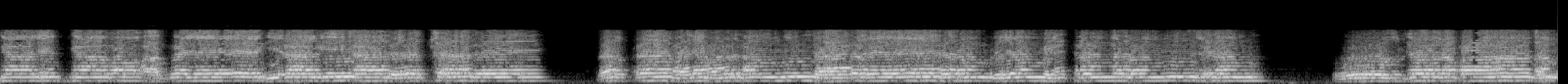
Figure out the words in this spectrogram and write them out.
यज्ञायज्ञावो अग्रये गिरा गिराजरक्षरे प्रभयमृतम् जातरेतम् प्रियम् मित्रम् नवम् शिणम् ऊर्जोनपादम्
